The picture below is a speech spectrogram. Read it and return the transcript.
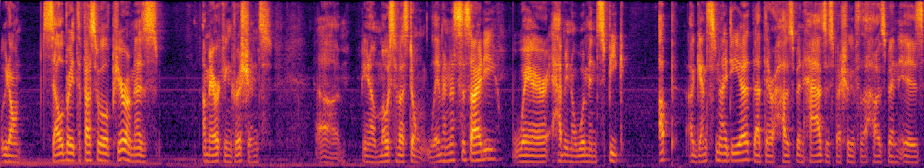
We don't celebrate the festival of Purim as American Christians. Um, you know, most of us don't live in a society where having a woman speak up against an idea that their husband has, especially if the husband is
